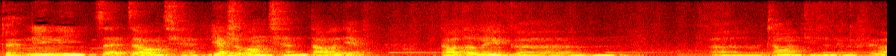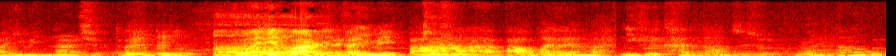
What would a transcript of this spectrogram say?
对，你你再再往前，你要是往前倒一点，倒到那个呃张婉婷的那个非法移民那儿去，对吧？嗯，非法移民八十年，非法移民八八五八六年吧，你可以看到，就是我们大陆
